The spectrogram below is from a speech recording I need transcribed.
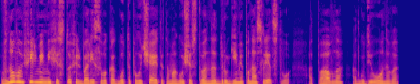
В новом фильме Мефистофель Борисова как будто получает это могущество над другими по наследству — от Павла, от Гудионова,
